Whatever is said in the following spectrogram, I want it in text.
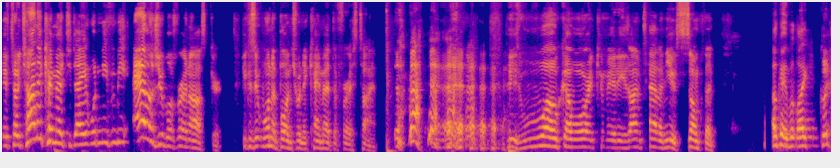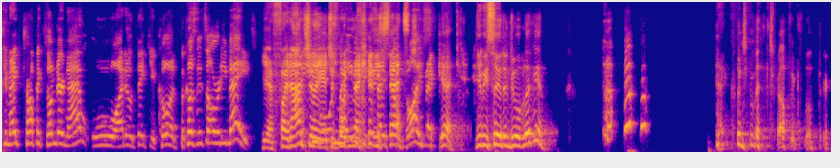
if Titanic came out today, it wouldn't even be eligible for an Oscar because it won a bunch when it came out the first time. These woke award committees, I'm telling you something. Okay, but like could you make Tropic Thunder now? Oh, I don't think you could because it's already made. Yeah, financially, it just wouldn't make any Saved them sense. twice. yeah, you'd be sued into oblivion. Could you make Tropic Thunder?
